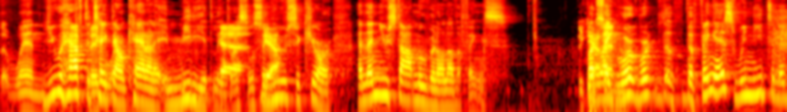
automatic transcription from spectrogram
the win. You have to take win. down Canada immediately, Yeah. Dressel. So Yeah. you secure, and then you start moving on other things. We But like, send- we're, we're the, the thing is, we need to make.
